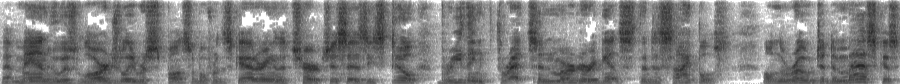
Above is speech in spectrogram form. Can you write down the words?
that man who is largely responsible for the scattering of the church. It says he's still breathing threats and murder against the disciples on the road to Damascus,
